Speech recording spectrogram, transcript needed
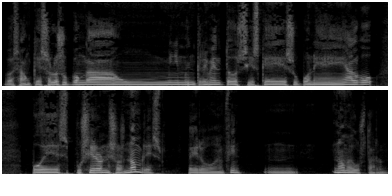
pues aunque solo suponga un mínimo incremento si es que supone algo, pues pusieron esos nombres. Pero, en fin, mm, no me gustaron.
